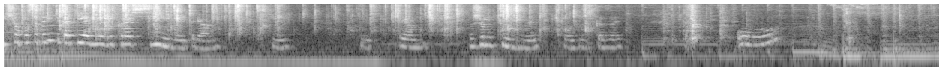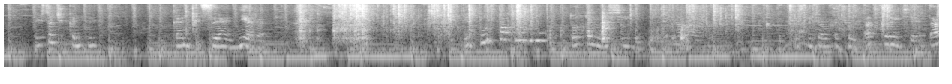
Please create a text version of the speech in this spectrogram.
еще посмотрите, какие они красивые прям. Такие, такие прям жемчужные, можно сказать. О, листочек конфет. коллекционера. И тут, походу, кто-то не сидит. Я сначала хочу открытие там.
